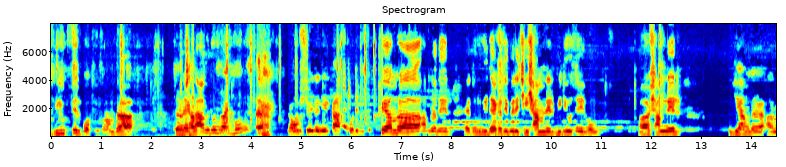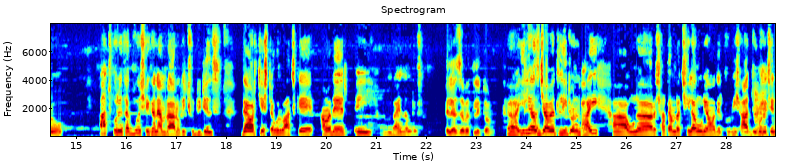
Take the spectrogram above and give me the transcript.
বিলুপ্তের পথে। তো আমরা একটা আবেদন রাখব অবশ্যই এটা নিয়ে কাজ করেন। আমরা আপনাদের এতটুকু দেখাতে পেরেছি সামনের ভিডিওতে এবং আহ, সামনের যে আমরা আরও কাজ করে থাকব সেখানে আমরা আরও কিছু ডিটেলস দেওয়ার চেষ্টা করব। আজকে আমাদের এই ভাইয়ের নাম কি? এলিজাবেথ লিটন ইলিয়াস জাভেদ লিটন ভাই উনার সাথে আমরা ছিলাম উনি আমাদের খুবই সাহায্য করেছেন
